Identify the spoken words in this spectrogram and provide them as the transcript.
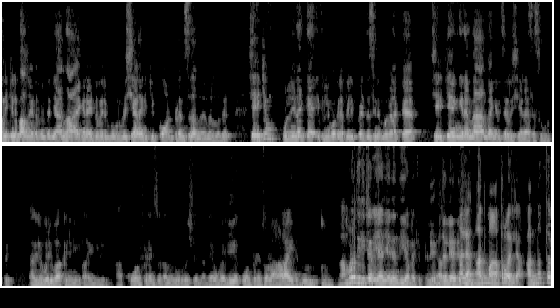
ഒരിക്കലും പറഞ്ഞിട്ടുണ്ട് ഞാൻ നായകനായിട്ട് വരുമ്പോൾ ഉർവശിയാണ് എനിക്ക് കോൺഫിഡൻസ് തന്നതെന്നുള്ളത് ശരിക്കും പുള്ളിയുടെ ഫിലിമോഗ്രഫിയിൽ ഇപ്പോഴത്തെ സിനിമകളൊക്കെ ശരിക്കും എങ്ങനെ മാം ഭയങ്കര ചെറുശിയാണ് ആസ് എ സുഹൃത്ത്? അതിൽ ഒരു വാക്കിന് എനിക്ക് പറയേണ്ടി വരും. ആ കോൺഫിഡൻസ് തന്നത് ഉർവശിയല്ല. അദ്ദേഹം വലിയ കോൺഫിഡൻസ് ഉള്ള ആളായിരുന്നു. നമ്മൾ തിരിച്ചറിയാൻ ഞാൻ എന്ത് ചെയ്യാൻ പറ്റും? അല്ലേ? അല്ല അത് മാത്രമല്ല അന്നത്തെ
